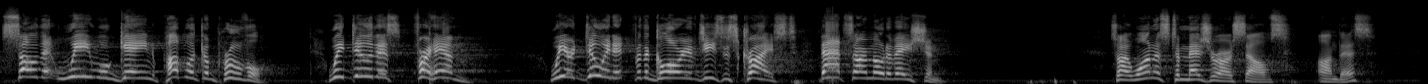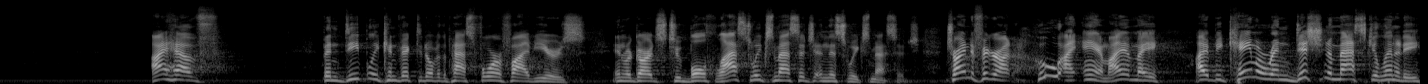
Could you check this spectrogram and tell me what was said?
so that we will gain public approval. We do this for Him. We are doing it for the glory of Jesus Christ. That's our motivation. So I want us to measure ourselves on this. I have been deeply convicted over the past four or five years in regards to both last week's message and this week's message. Trying to figure out who I am. I am a I became a rendition of masculinity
